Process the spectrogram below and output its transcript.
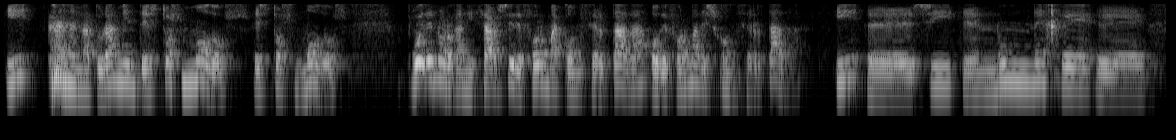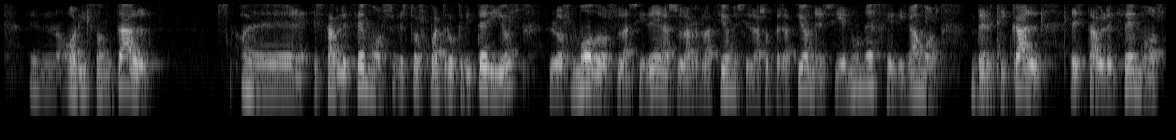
Y naturalmente estos modos, estos modos pueden organizarse de forma concertada o de forma desconcertada. Y eh, si en un eje eh, horizontal eh, establecemos estos cuatro criterios, los modos, las ideas, las relaciones y las operaciones, y en un eje, digamos, vertical establecemos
